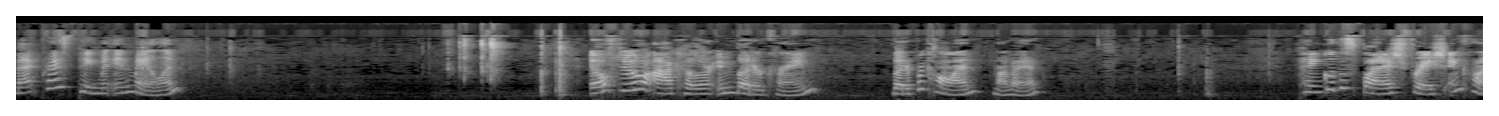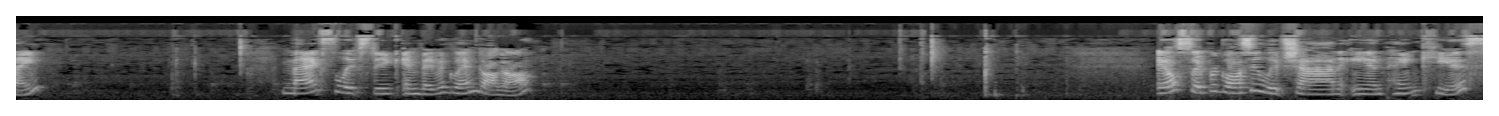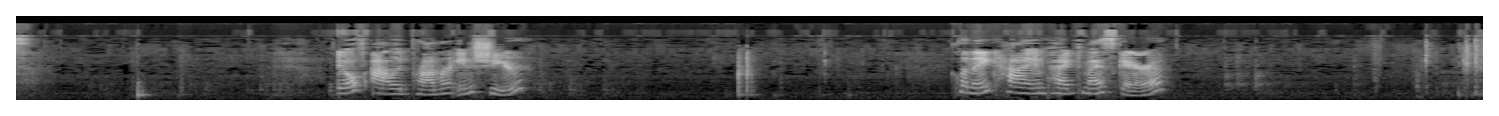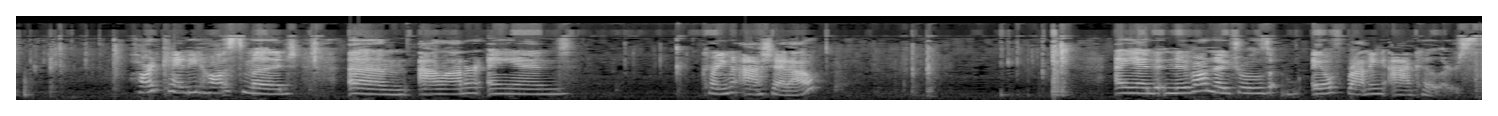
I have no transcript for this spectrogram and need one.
MAC Pressed Pigment in Melon. e.l.f. Duo Eye Color in Buttercream. Butter Pecan, my bad. Pink with a Splash Fresh and Clean. MAC's Lipstick in Viva Glam Gaga. e.l.f. Super Glossy Lip Shine in Pink Kiss. e.l.f. Eyelid Primer in Sheer. Clinique High Impact Mascara. Hard Candy Hot Smudge um, eyeliner and cream eyeshadow. And Nouveau Neutrals e.l.f. Brightening Eye Colors.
